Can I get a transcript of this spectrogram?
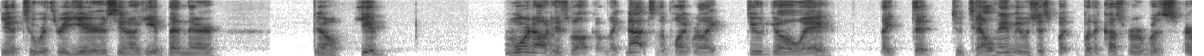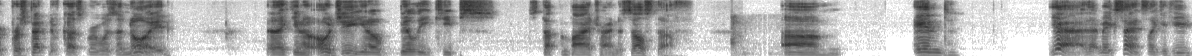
you know two or three years, you know, he had been there. You know, he had worn out his welcome. Like, not to the point where like, dude, go away. Like to to tell him, it was just, but but the customer was or prospective customer was annoyed. Like you know, oh gee, you know, Billy keeps stopping by trying to sell stuff. Um, and yeah, that makes sense. Like if you,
